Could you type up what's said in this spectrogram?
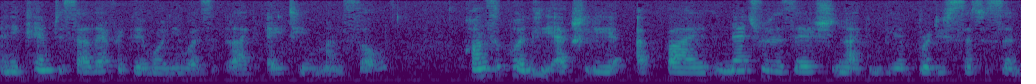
And he came to South Africa when he was like 18 months old. Consequently, actually, uh, by naturalization, I can be a British citizen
